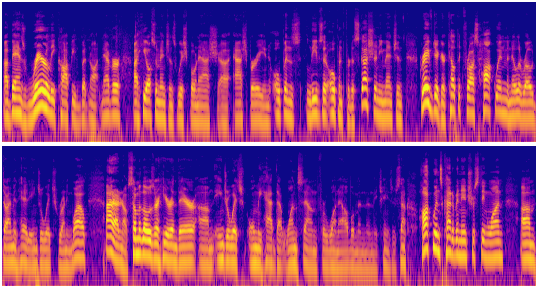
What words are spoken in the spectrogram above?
Uh, bands rarely copied but not never. Uh, he also mentions Wishbone Ash, uh, Ashbury, and opens leaves it open for discussion. He mentions Grave Digger, Celtic Frost, Hawkwind, Manilla Road, Diamond Head, Angel Witch, Running Wild. I don't know. Some of those are here and there. Um, Angel Witch only had that one sound for one album, and then they changed their sound. Hawkwind's kind of an interesting one. Um,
